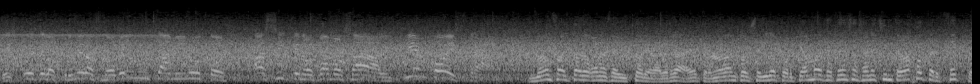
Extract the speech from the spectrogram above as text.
después de los primeros 90 minutos. Así que nos vamos al tiempo extra. No han faltado ganas de victoria, la verdad, ¿eh? pero no lo han conseguido porque ambas defensas han hecho un trabajo perfecto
